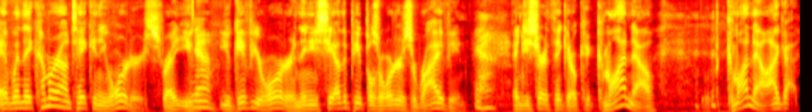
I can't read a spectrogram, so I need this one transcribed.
And when they come around taking the orders, right? You Yeah. you give your order, and then you see other people's orders arriving. Yeah. And you start thinking, okay, come on now, come on now. I got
